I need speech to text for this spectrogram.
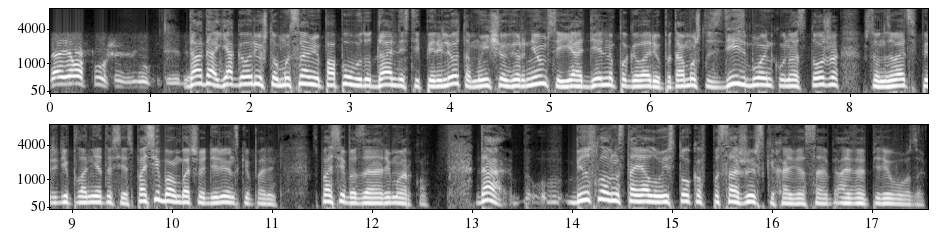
Да, я вас слушаю, извините. Да, да, я говорю, что мы с вами по поводу дальности перелета, мы еще вернемся, я отдельно поговорю, потому что здесь Боинг у нас тоже, что называется, впереди планеты все. Спасибо вам большое, деревенский парень. Спасибо за ремарку. Да, безусловно, стояло у истоков пассажирских авиаперевозок.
